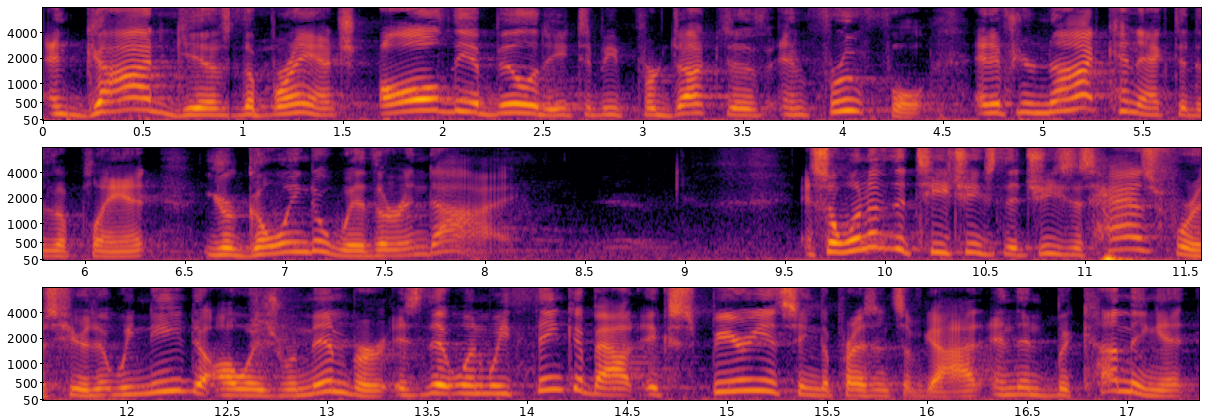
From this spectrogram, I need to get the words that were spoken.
And God gives the branch all the ability to be productive and fruitful. And if you're not connected to the plant, you're going to wither and die. And so, one of the teachings that Jesus has for us here that we need to always remember is that when we think about experiencing the presence of God and then becoming it,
